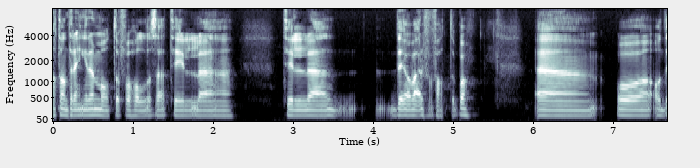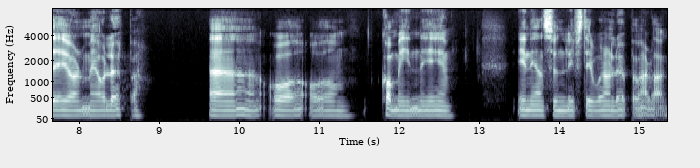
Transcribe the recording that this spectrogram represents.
at han trenger en måte å forholde seg til, eh, til det å være forfatter på. Uh, og, og, det gjør han med å løpe. Uh, og, og, komme inn i, inn i en sunn livsstil hvor han løper hver dag.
